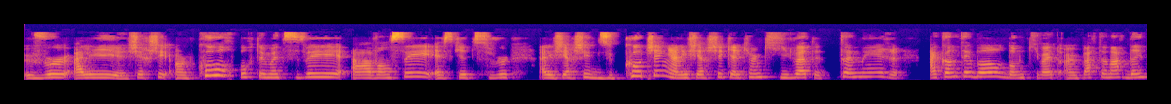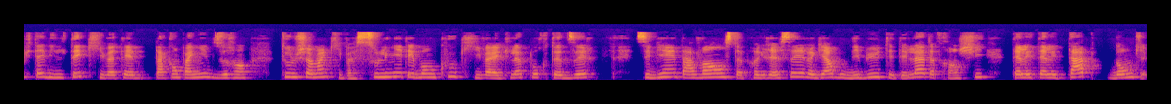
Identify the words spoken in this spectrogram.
veux aller chercher un cours pour te motiver à avancer? Est-ce que tu veux aller chercher du coaching, aller chercher quelqu'un qui va te tenir accountable, donc qui va être un partenaire d'imputabilité, qui va t'accompagner durant tout le chemin, qui va souligner tes bons coups, qui va être là pour te dire c'est bien, t'avances, t'as progressé, regarde au début, t'étais là, t'as franchi telle et telle étape, donc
